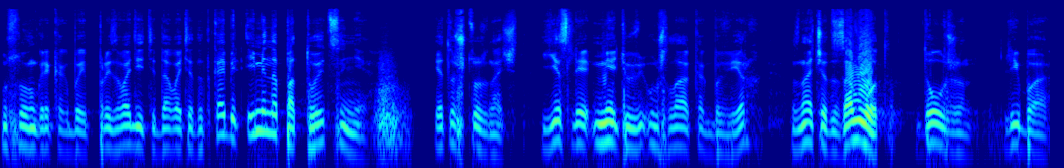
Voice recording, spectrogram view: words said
условно говоря, как бы производить и давать этот кабель именно по той цене. Это что значит? Если медь ушла как бы вверх, значит завод должен либо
